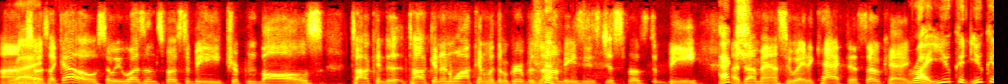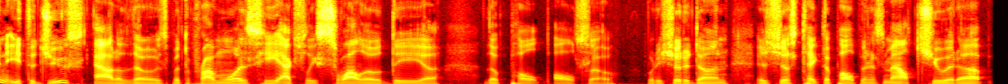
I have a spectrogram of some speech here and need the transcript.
um, Right. so it's like oh so he wasn't supposed to be tripping balls talking to talking and walking with a group of zombies he's just supposed to be Actu- a dumbass who ate a cactus okay right. You could you can eat the juice out of those, but the problem was he actually swallowed the uh, the pulp also What he should have done is just take the pulp in his mouth, chew it up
